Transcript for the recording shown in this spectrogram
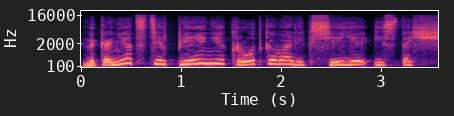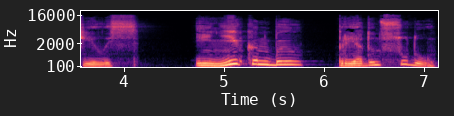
Наконец терпение кроткого Алексея истощилось, и Никон был предан суду.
